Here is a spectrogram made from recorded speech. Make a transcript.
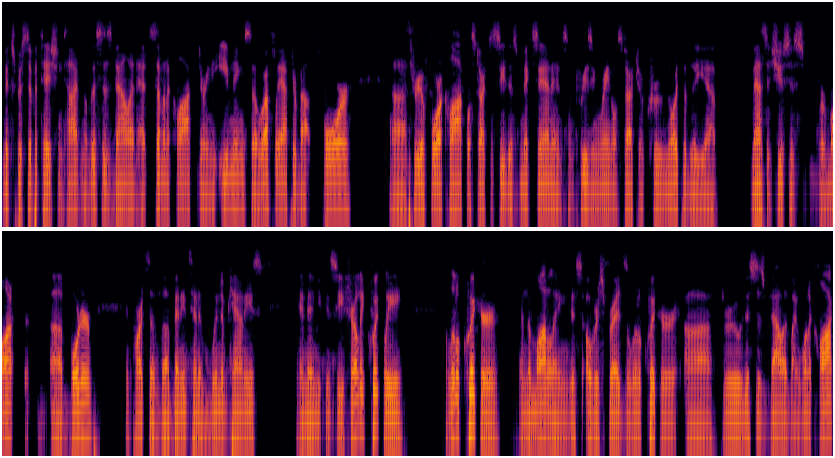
mixed precipitation type. Now this is valid at 7 o'clock during the evening, so roughly after about 4, uh, 3 or 4 o'clock we'll start to see this mix in and some freezing rain will start to accrue north of the uh, Massachusetts-Vermont uh, border in parts of uh, Bennington and Windham counties. And then you can see fairly quickly, a little quicker in the modeling, this overspreads a little quicker uh, through, this is valid by 1 o'clock.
